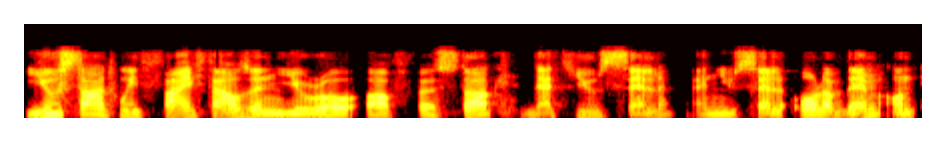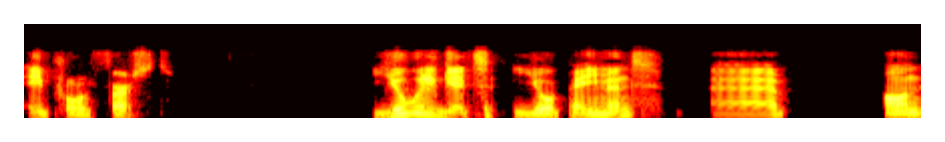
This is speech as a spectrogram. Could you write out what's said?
You start with 5,000 euro of uh, stock that you sell and you sell all of them on April 1st. You will get your payment uh, on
